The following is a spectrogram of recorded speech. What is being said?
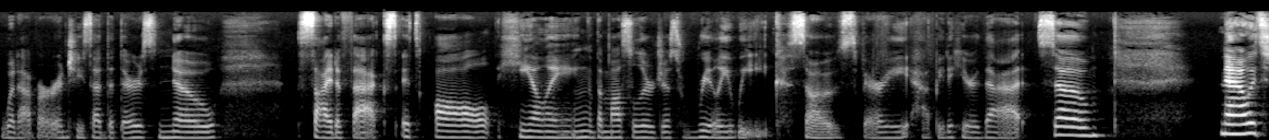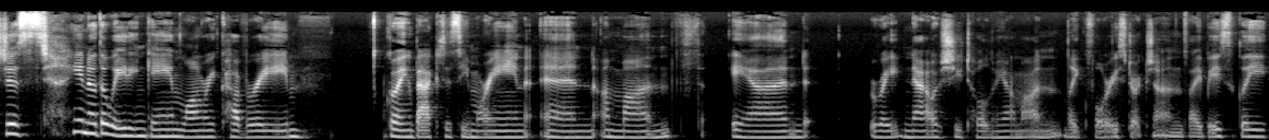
whatever. And she said that there's no side effects. It's all healing. The muscles are just really weak. So I was very happy to hear that. So now it's just, you know, the waiting game, long recovery, going back to see Maureen in a month. And right now, she told me I'm on like full restrictions. I basically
